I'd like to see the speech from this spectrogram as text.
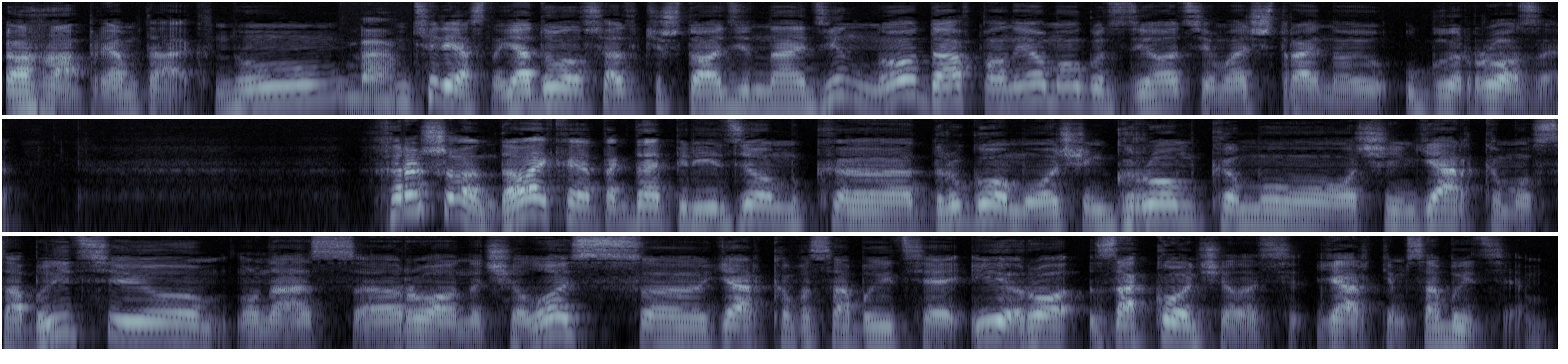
Ага, прям так. Ну, да. интересно. Я думал все-таки, что один на один, но да, вполне могут сделать и матч тройной угрозы. Хорошо, давай-ка тогда перейдем к другому очень громкому, очень яркому событию. У нас э, Ро началось с э, яркого события, и Ро закончилось ярким событием.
